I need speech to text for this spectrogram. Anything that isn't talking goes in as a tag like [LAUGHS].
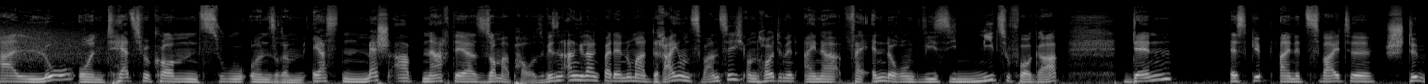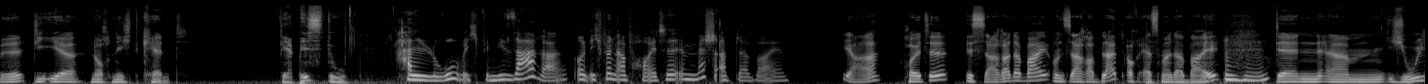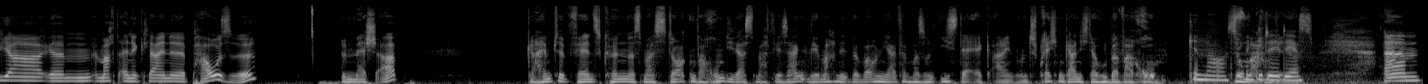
Hallo und herzlich willkommen zu unserem ersten Mash-up nach der Sommerpause. Wir sind angelangt bei der Nummer 23 und heute mit einer Veränderung, wie es sie nie zuvor gab. Denn es gibt eine zweite Stimme, die ihr noch nicht kennt. Wer bist du? Hallo, ich bin die Sarah und ich bin ab heute im Mash-up dabei. Ja, heute ist Sarah dabei und Sarah bleibt auch erstmal dabei, denn ähm, Julia ähm, macht eine kleine Pause im Mashup. Geheimtipp-Fans können das mal stalken, warum die das macht. Wir sagen, wir machen, wir bauen hier einfach mal so ein Easter Egg ein und sprechen gar nicht darüber, warum. Genau, das So ist eine gute Idee. Ähm,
